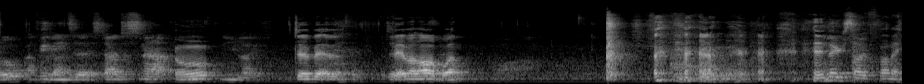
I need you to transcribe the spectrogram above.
Oh, I think we need it's starting to snap. Oh, New life. do a bit of a bit of a hard one. It looks so funny.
